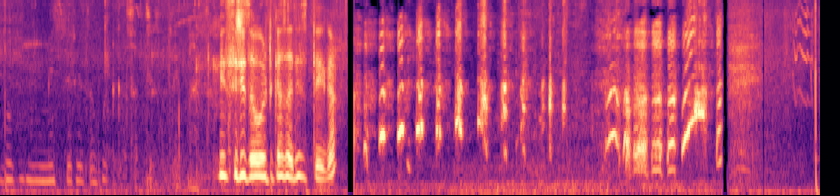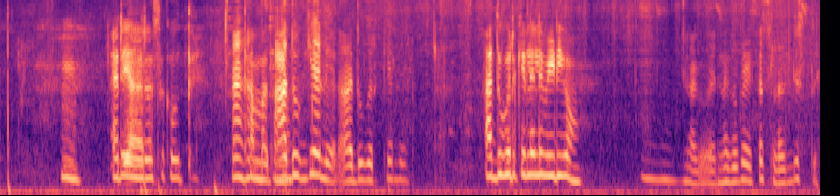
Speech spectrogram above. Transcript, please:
बघू मी मिसरीचं होत कसं दिसतंय. मिसरीचा ओट कसा दिसतोय का? हम्म. अरे यार असं कळतंय थांबा थांबा. आदूक गेले आदूगर केले अगोदर केलेला व्हिडिओ अगं बाई, नगं बाई कसला दिसतोय?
